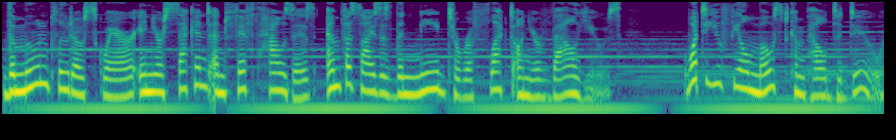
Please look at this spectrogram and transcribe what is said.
The Moon Pluto square in your second and fifth houses emphasizes the need to reflect on your values. What do you feel most compelled to do,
